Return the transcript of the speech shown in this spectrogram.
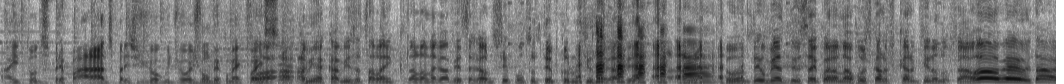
aí todos preparados para esse jogo de hoje. Vamos ver como é que vai Ó, ser, a, né? a minha camisa tá lá, em- tá lá na gaveta já não sei quanto tempo que eu não tiro da gaveta. eu tenho medo de sair com ela na rua, os caras ficaram tirando sarro. Ô, meu, tá.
